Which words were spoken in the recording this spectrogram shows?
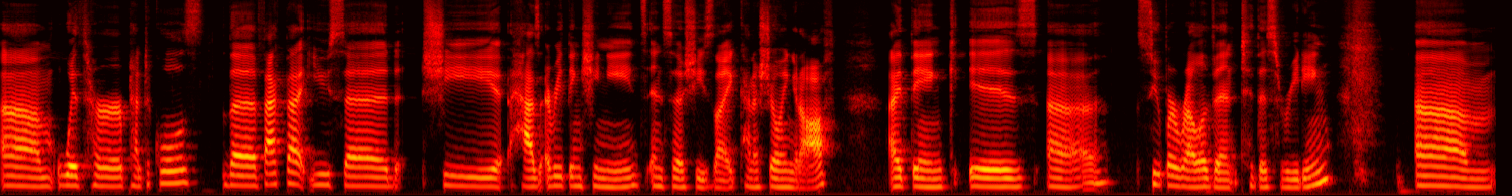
um with her pentacles the fact that you said she has everything she needs and so she's like kind of showing it off i think is uh super relevant to this reading. Um,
